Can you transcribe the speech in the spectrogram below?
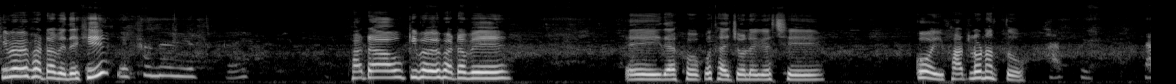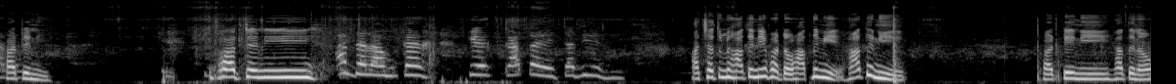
কীভাবে ফাটাবে, দেখি? ফাটাও, কীভাবে ফাটাবে? এই দেখো, কোথায় চলে গেছে? কই, ফাটলো না তো? ফাটেনি। ফাটেনি। আচ্ছা তুমি হাতে নিয়ে ফাটাও হাতে নিয়ে হাতে নিয়ে। ফাটেনি হাতে নাও।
